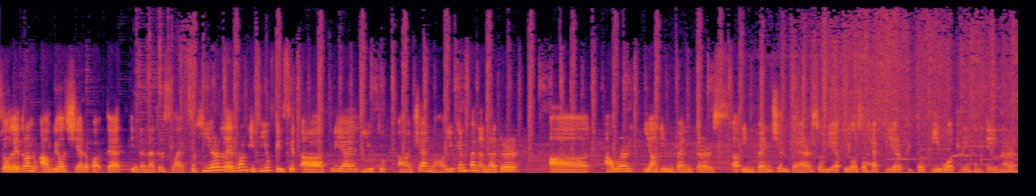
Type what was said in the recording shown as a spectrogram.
So later on, I will share about that in another slide. So here later on, if you visit uh, YouTube uh, channel, you can find another uh, our young inventors uh, invention there. So we, we also have here the bee watering container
